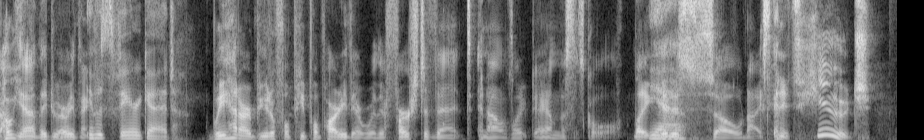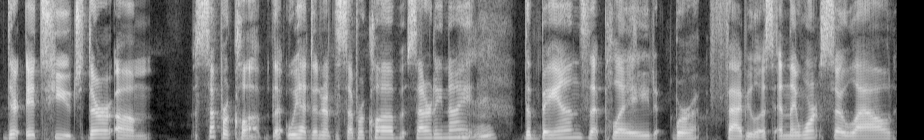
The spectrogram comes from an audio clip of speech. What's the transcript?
Oh yeah, they do everything. it was very good. We had our beautiful people party there. We're their first event, and I was like, "Damn, this is cool! Like it Yeah. is so nice, and it's huge." They're, it's huge. Their um supper club that we had dinner at the supper club Saturday night. Mm-hmm. The bands that played were fabulous and they weren't so loud.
